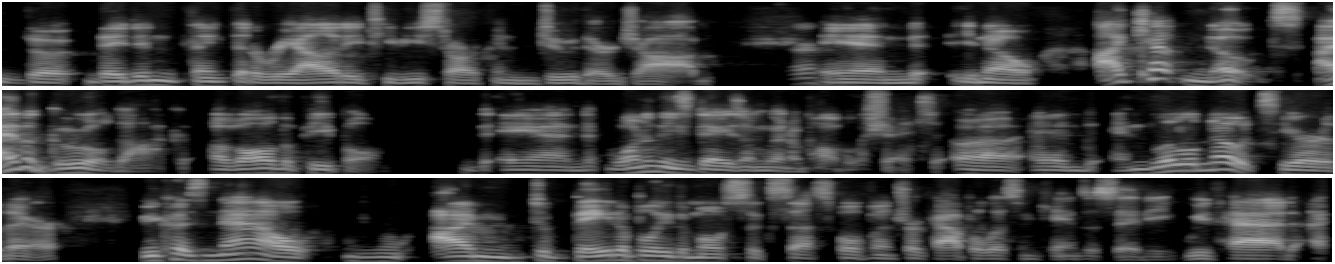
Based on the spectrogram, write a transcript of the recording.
the they didn't think that a reality tv star can do their job. Sure. and you know i kept notes. I have a google doc of all the people. And one of these days i'm going to publish it uh, and and little notes here or there because now i'm debatably the most successful venture capitalist in kansas city. We've had a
